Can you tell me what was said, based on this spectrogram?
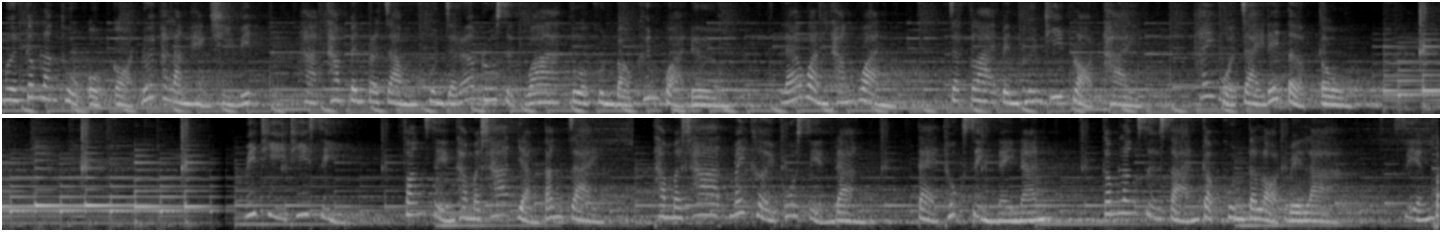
เหมือนกำลังถูกโอบกอดด้วยพลังแห่งชีวิต หากทำเป็นประจำคุณจะเริ่มรู้สึกว่าตัวคุณเบาขึ้นกว่าเดิม และวันทั้งวัน จะกลายเป็นพื้นที่ปลอดภัย ให้หัวใจได้เติบโต วิธีที่ 4 ฟังเสียงธรรมชาติอย่างตั้งใจ ธรรมชาติไม่เคยพูดเสียงดัง แต่ทุกสิ่งในนั้นกำลังสื่อสารกับคุณตลอดเวลา เสียงใบ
